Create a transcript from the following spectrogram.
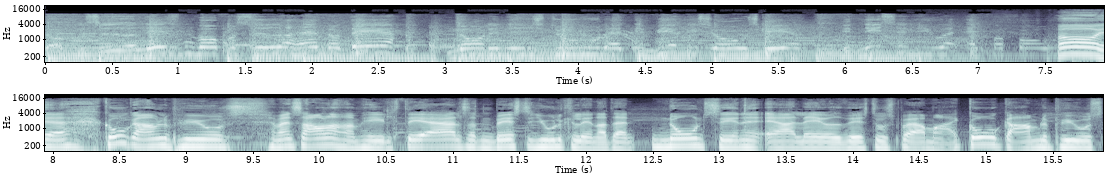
Loftet sidder næsten, hvorfor sidder han dog der? Når det er nede i stuen, at det virkelig sjovt sker. Et nisseliv er alt for få. Åh oh, ja, god gamle Pyrus. Man savner ham helt. Det er altså den bedste julekalender, der nogensinde er lavet, hvis du spørger mig. God gamle Pyrus.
